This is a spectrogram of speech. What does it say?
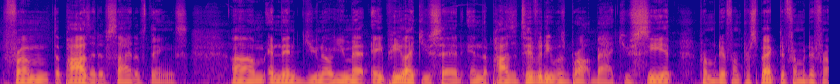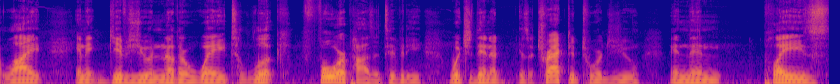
from the positive side of things. Um, and then you know you met AP like you said, and the positivity was brought back. You see it from a different perspective, from a different light, and it gives you another way to look for positivity, which then is attracted towards you, and then plays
